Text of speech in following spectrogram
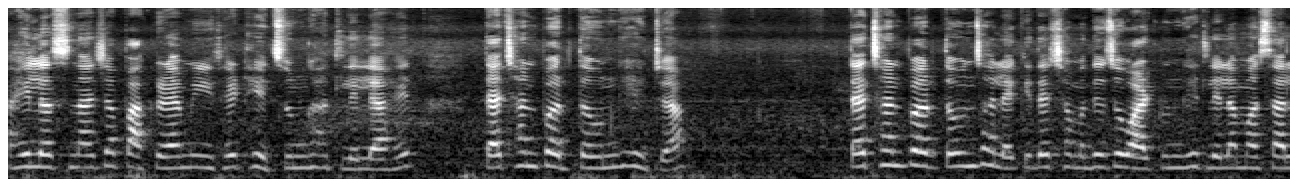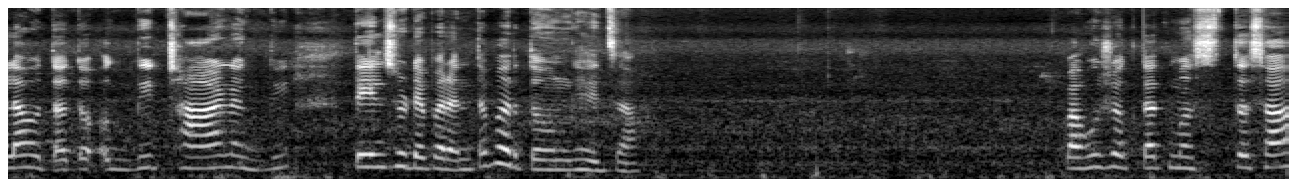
काही लसणाच्या पाकळ्या मी इथे ठेचून घातलेल्या आहेत. त्या छान परतवून घ्यायच्या. त्या छान परतवून झाल्या की त्याच्यामध्ये जो वाटून घेतलेला मसाला होता तो अगदी छान अगदी तेल सुटेपर्यंत परतवून घ्यायचा. पाहू शकतात मस्त असा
